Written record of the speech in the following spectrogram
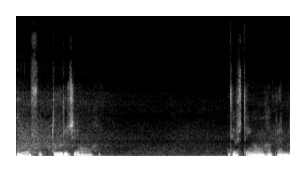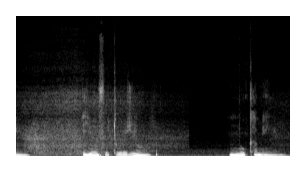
e um futuro de honra. Deus tem honra para mim e um futuro de honra no caminho.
